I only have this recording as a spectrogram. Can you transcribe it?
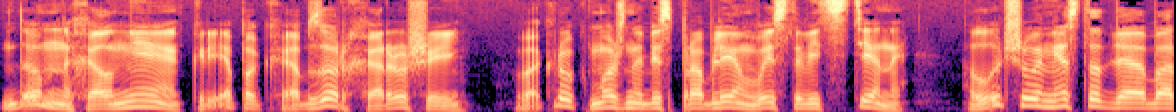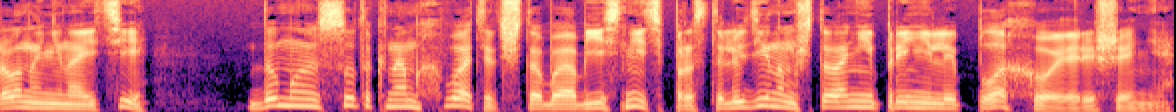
Дом на холме, крепок, обзор хороший. Вокруг можно без проблем выставить стены. Лучшего места для обороны не найти. Думаю, суток нам хватит, чтобы объяснить простолюдинам, что они приняли плохое решение».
